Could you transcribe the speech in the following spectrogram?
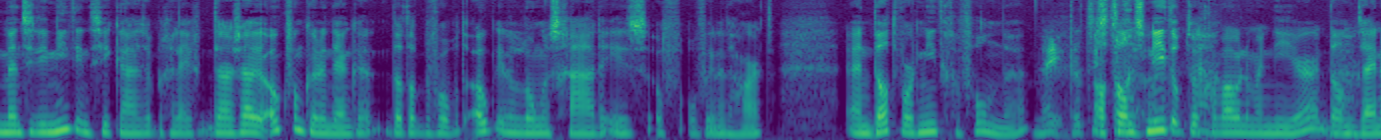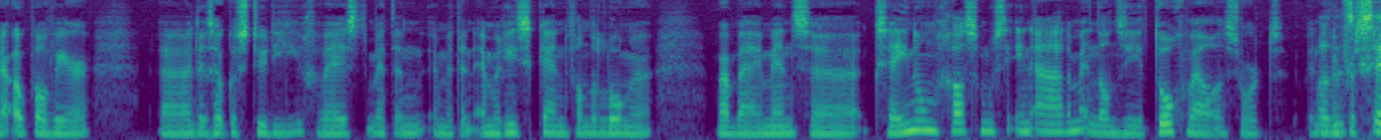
mensen die niet in het ziekenhuis hebben gelegen, daar zou je ook van kunnen denken dat dat bijvoorbeeld ook in de longenschade is of, of in het hart. En dat wordt niet gevonden. Nee, dat is Althans toch, niet op de ja. gewone manier. Dan Ja. zijn er ook wel weer. eh, er is ook een studie geweest met een, met een MRI-scan van de longen. Waarbij mensen xenongas moesten inademen. En dan zie je toch wel een soort. Een, Wat een is verschil.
